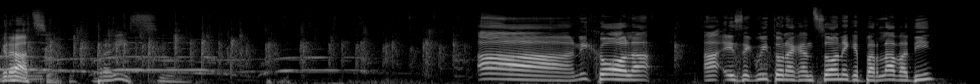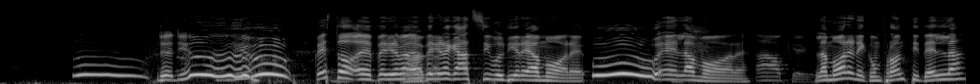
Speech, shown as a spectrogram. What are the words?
Grazie. Bravissimo. Ah, Nicola ha eseguito una canzone che parlava di... De- di- Uh, questo eh, per, i, Vabbè. per i ragazzi vuol dire amore. Uh, è l'amore. Ah, ok. L'amore nei confronti della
